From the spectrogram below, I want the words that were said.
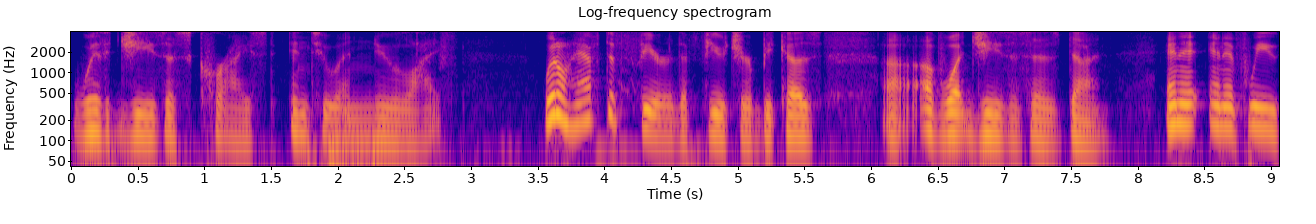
with Jesus Christ into a new life. We don't have to fear the future because uh, of what Jesus has done. And, it, and if we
